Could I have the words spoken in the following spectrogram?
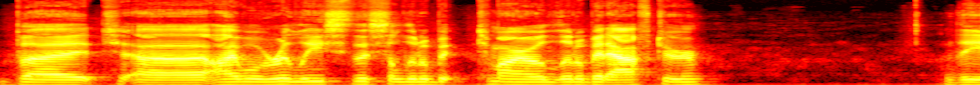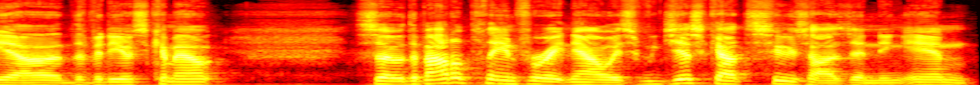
but, uh, I will release this a little bit tomorrow, a little bit after the, uh, the videos come out. So the battle plan for right now is we just got Suzuha's ending, and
